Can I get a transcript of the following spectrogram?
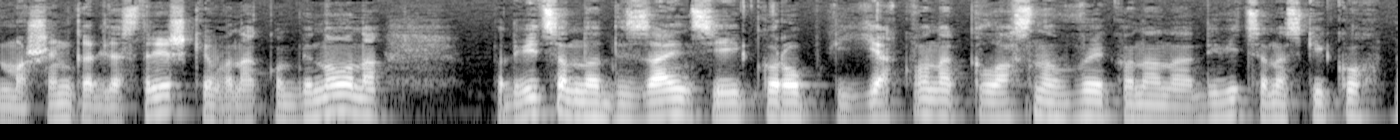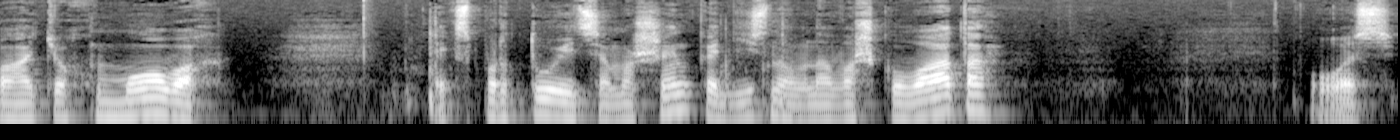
машинка для стрижки, вона комбінована. Подивіться на дизайн цієї коробки, як вона класно виконана. Дивіться, на скількох багатьох мовах експортується машинка, дійсно вона важкувата. Ось.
